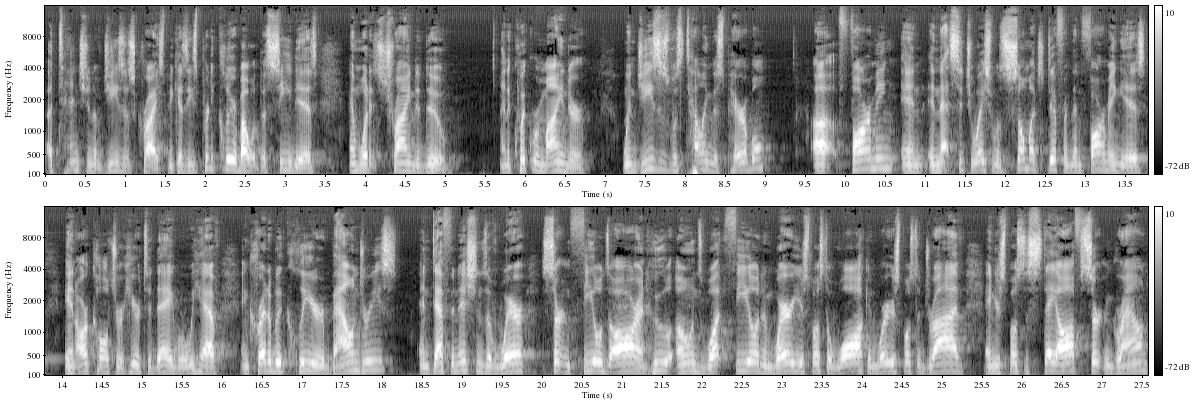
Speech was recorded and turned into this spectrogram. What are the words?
attention of Jesus Christ because He's pretty clear about what the seed is and what it's trying to do. And a quick reminder when Jesus was telling this parable, uh, farming in, in that situation was so much different than farming is in our culture here today, where we have incredibly clear boundaries and definitions of where certain fields are and who owns what field and where you're supposed to walk and where you're supposed to drive and you're supposed to stay off certain ground.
